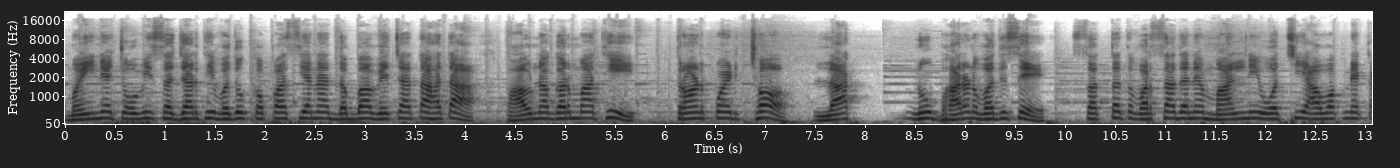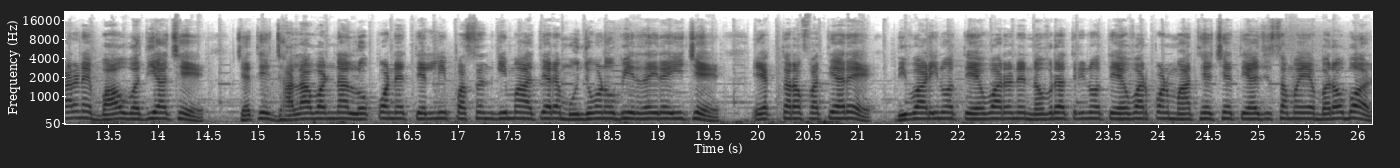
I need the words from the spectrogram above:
મહિને ચોવીસ હજારથી વધુ કપાસિયાના ડબ્બા વેચાતા હતા. ભાવનગરમાંથી ત્રણ પોઈન્ટ છ લાખનું ભારણ વધશે. સતત વરસાદ અને માલની ઓછી આવકને કારણે ભાવ વધ્યા છે. જેથી ઝાલાવાડના લોકોને તેલની પસંદગીમાં અત્યારે મૂંઝવણ ઊભી થઈ રહી છે. એક તરફ અત્યારે દિવાળીનો તહેવાર અને નવરાત્રિનો તહેવાર પણ માથે છે. તે જ સમયે બરોબર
